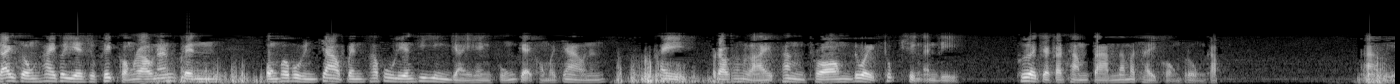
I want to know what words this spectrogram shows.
ได้ทรงให้พระเยซูคริสต์ของเรานั้น เป็นองค์พระผู้เป็นเจ้าเป็นพระผู้เลี้ยงที่ยิ่งใหญ่แห่งฝูงแกะของพระเจ้านั้น ให้เราทั้งหลายพังพร้อมด้วยทุกสิ่งอันดี เพื่อจะกระทำตามน้ำมัทไทยของพระองค์ครับอาเมน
